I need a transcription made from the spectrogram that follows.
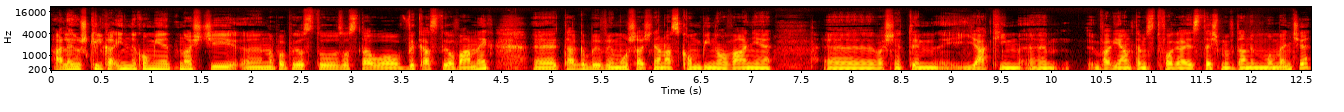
Ale już kilka innych umiejętności e, no po prostu zostało wykastrowanych, tak by wymuszać na nas kombinowanie E, właśnie tym, jakim wariantem stwora jesteśmy w danym momencie.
